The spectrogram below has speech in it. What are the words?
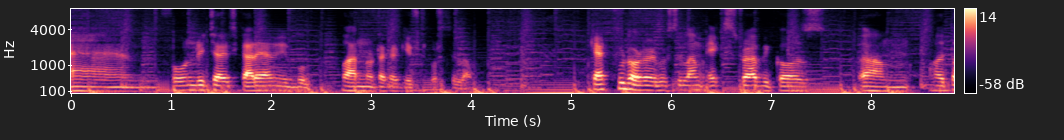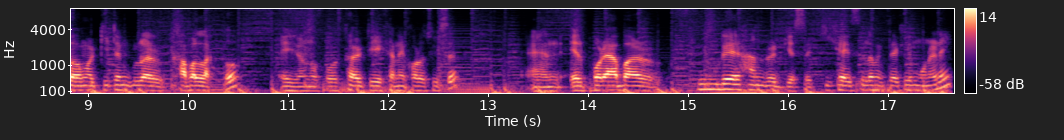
অ্যান্ড ফোন রিচার্জ কারে আমি বান্ন টাকা গিফট করছিলাম। ক্যাট ফুড অর্ডার করছিলাম এক্সট্রা বিকজ হয়তো আমার কিটেনগুলোর খাবার লাগতো এই জন্য ফোর থার্টি এখানে খরচ হয়েছে অ্যান্ড এরপরে আবার ফুডে হান্ড্রেড গেছে। কি খাইছিলাম এক্স্যাক্টলি মনে নেই।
